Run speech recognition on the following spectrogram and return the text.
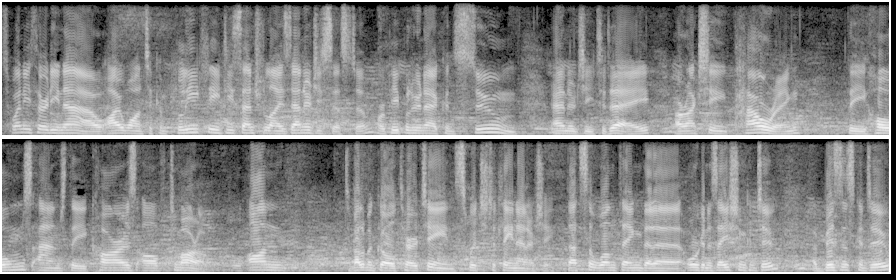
2030 now, I want a completely decentralized energy system where people who now consume energy today are actually powering the homes and the cars of tomorrow. On Development Goal 13, switch to clean energy. That's the one thing that an organisation can do, a business can do,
